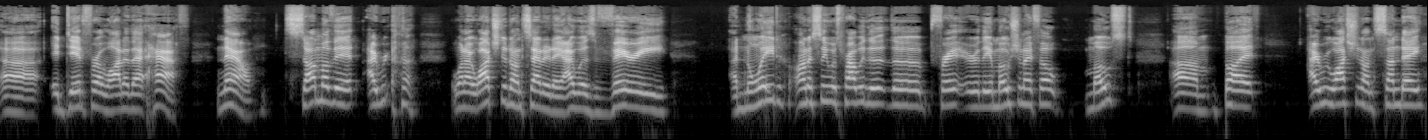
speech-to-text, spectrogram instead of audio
uh, it did for a lot of that half. Now, some of it, I re- when I watched it on Saturday, I was very annoyed. Honestly, was probably the the fra- or the emotion I felt most. Um, but I rewatched it on Sunday.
